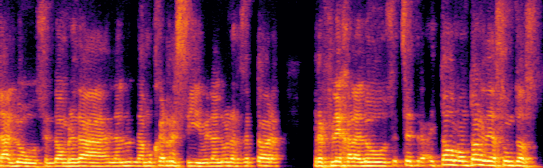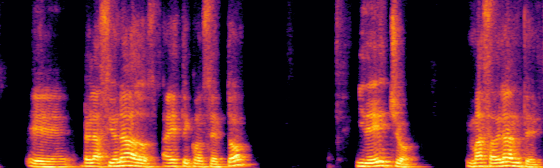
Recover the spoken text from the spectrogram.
da luz, el hombre da, la, la mujer recibe, la luna receptora, refleja la luz, etc. Hay todo un montón de asuntos eh, relacionados a este concepto. Y de hecho, más adelante,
